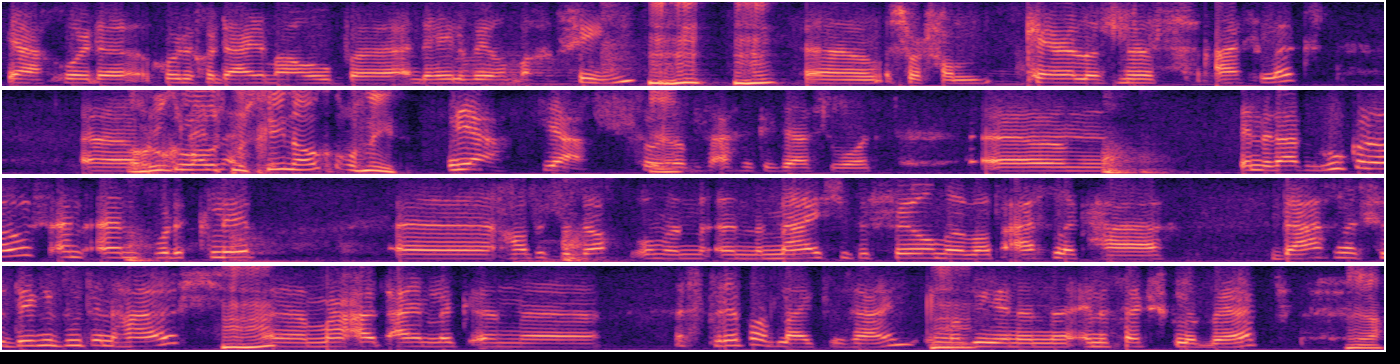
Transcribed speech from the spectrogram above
ja, gooi de, gooi de gordijnen maar open en de hele wereld mag het zien. Eh, een soort van carelessness eigenlijk. Roekeloos en- misschien ook, of niet? ja, ja. Sorry, Ja. dat is eigenlijk het juiste woord. Ehm, inderdaad, roekeloos. En, en voor de clip eh, had ik bedacht om een, een meisje te filmen wat eigenlijk haar dagelijkse dingen doet in huis. Eh, maar uiteindelijk een, eh een stripper blijkt te zijn. Iemand die in een, in een seksclub werkt. Ja.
